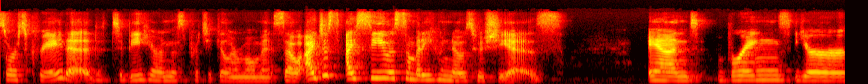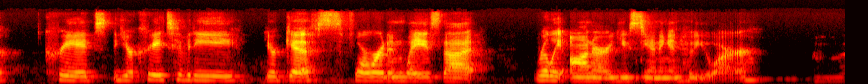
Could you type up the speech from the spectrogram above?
source created to be here in this particular moment. So i just i see you as somebody who knows who she is and brings your create your creativity your gifts forward in ways that really honor you standing in who you are. Oh,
